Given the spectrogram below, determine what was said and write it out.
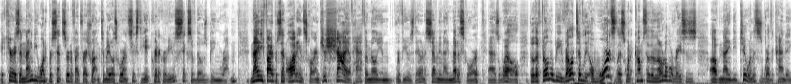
It carries a 91% certified fresh Rotten Tomato score and 68 critic reviews, six of those being rotten. 95% audience score and just shy of half a million reviews there, and a 79 Metascore as well. Though the film will be relatively awardsless when it comes to the notable races of 92, and this is where the kind of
